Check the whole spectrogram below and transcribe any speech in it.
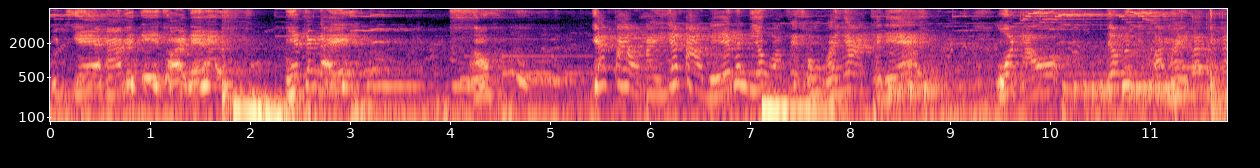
กุญแจหาไม่ตีซอยเนี่ยเห็นจังไหนเอายาเปล่าให้ยาเปล่าเบ๋มันเดียวออกใส่ส่งข่อยยากแค่เนี้ยอวดเอาเดี๋ยวมันจะทำให้มัน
